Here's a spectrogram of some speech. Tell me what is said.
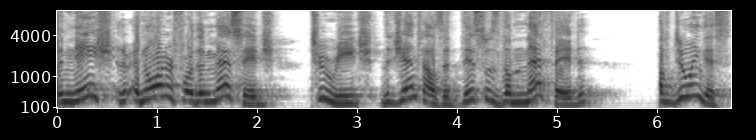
the nation, in order for the message to reach the Gentiles. That this was the method of doing this.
